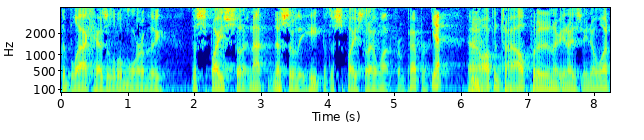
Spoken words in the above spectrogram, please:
the black has a little more of the the spice that I- not necessarily the heat, but the spice that I want from pepper. Yep. And oftentimes I'll put it in there. You know, I say, you know what?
